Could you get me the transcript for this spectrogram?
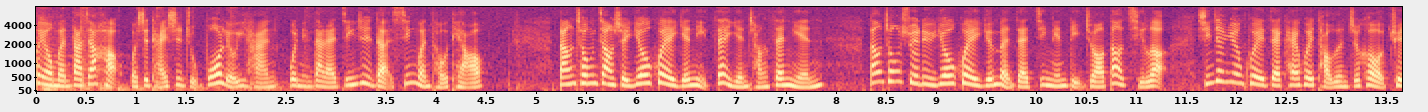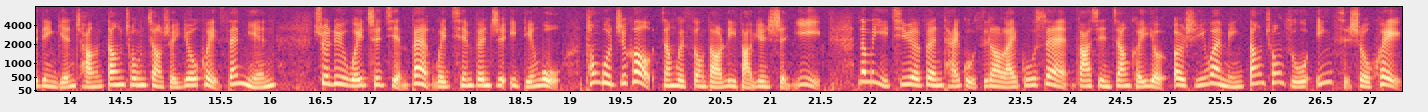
朋友们，大家好，我是台视主播刘一涵，为您带来今日的新闻头条。当冲降税优惠延拟再延长三年。当冲税率优惠原本在今年底就要到期了，行政院会在开会讨论之后，确定延长当冲降税优惠三年，税率维持减半为千分之一点五。通过之后将会送到立法院审议。那么以七月份台股资料来估算，发现将可以有二十一万名当冲族因此受惠。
